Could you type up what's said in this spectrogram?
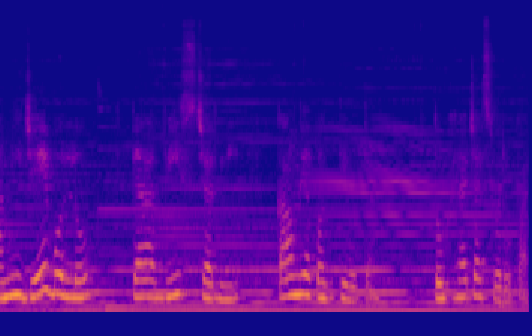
आम्ही जे बोललो त्या वीस चरणी काव्य पंक्ती होत्या दोह्याच्या स्वरूपात.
